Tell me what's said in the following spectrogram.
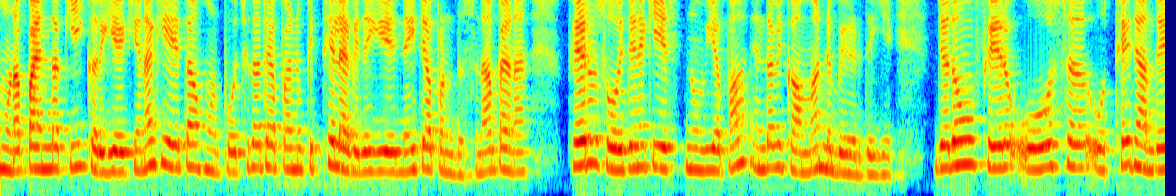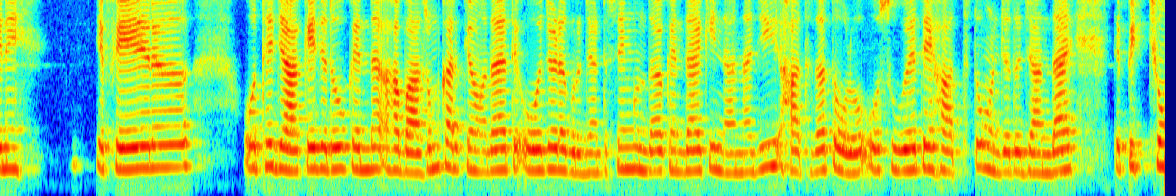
ਹੁਣ ਆਪਾਂ ਇਹਦਾ ਕੀ ਕਰੀਏ ਕਿ ਨਾ ਕਿ ਇਹ ਤਾਂ ਹੁਣ ਪੁੱਛਦਾ ਤੇ ਆਪਾਂ ਇਹਨੂੰ ਕਿੱਥੇ ਲੈ ਕੇ ਜਾਈਏ, ਨਹੀਂ ਤੇ ਆਪਾਂ ਨੂੰ ਦੱਸਣਾ ਪੈਣਾ। ਫਿਰ ਉਹ ਸੋਚਦੇ ਨੇ ਕਿ ਇਸ ਨੂੰ ਵੀ ਆਪਾਂ ਇਹਦਾ ਵੀ ਕੰਮ ਨਿਬੇੜ ਦਈਏ। ਜਦੋਂ ਫਿਰ ਉਸ ਉੱਥੇ ਜਾਂਦੇ ਨੇ ਤੇ ਫਿਰ ਉੱਥੇ ਜਾ ਕੇ ਜਦੋਂ ਉਹ ਕਹਿੰਦਾ, ਆਹ ਬਾਥਰੂਮ ਕਰਕੇ ਆਉਂਦਾ ਹੈ ਤੇ ਉਹ ਜਿਹੜਾ ਗੁਰਜੰਟ ਸਿੰਘ ਹੁੰਦਾ, ਉਹ ਕਹਿੰਦਾ ਹੈ ਕਿ ਨਾਨਾ ਜੀ, ਹੱਥ ਦਾ ਧੋ ਲਓ ਉਹ ਸੂਏ ਤੇ ਹੱਥ ਧੋਣ ਜਦੋਂ ਜਾਂਦਾ ਹੈ ਤੇ ਪਿੱਛੋਂ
